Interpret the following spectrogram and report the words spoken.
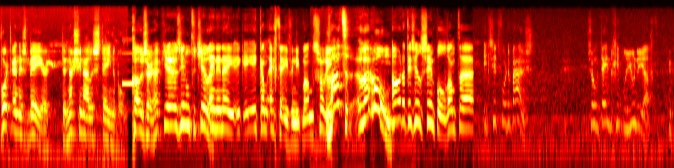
Word NSB'er, de Nationale Stenenbond. Gozer, heb je zin om te chillen? Nee, nee, nee, ik, ik kan echt even niet, man. Sorry. Wat? Waarom? Oh, dat is heel simpel, want eh, ik zit voor de buis. Zometeen begint miljoenenjacht.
